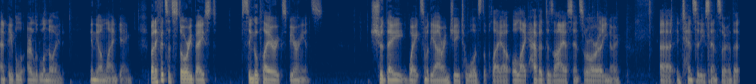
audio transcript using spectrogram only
and people are a little annoyed in the online game. But if it's a story based single player experience, should they weight some of the RNG towards the player or like have a desire sensor or a, you know, uh, intensity sensor that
